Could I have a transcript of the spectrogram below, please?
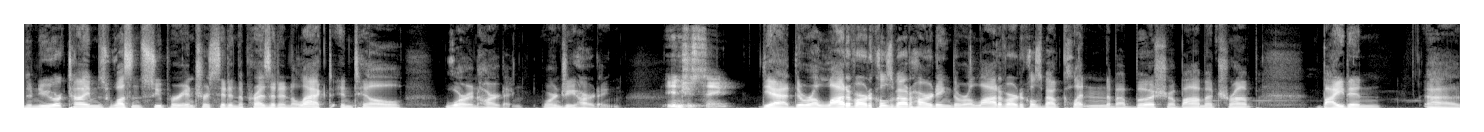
the New York Times wasn't super interested in the president elect until Warren Harding, Warren G. Harding. Interesting. Yeah, there were a lot of articles about Harding. There were a lot of articles about Clinton, about Bush, Obama, Trump, Biden, uh,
